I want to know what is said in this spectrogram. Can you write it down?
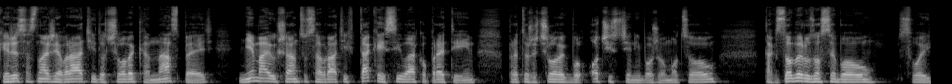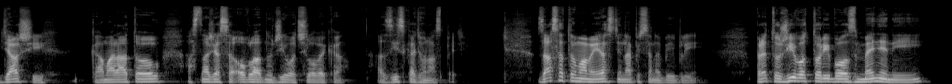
Keďže sa snažia vrátiť do človeka naspäť, nemajú šancu sa vrátiť v takej sile ako predtým, pretože človek bol očistený Božou mocou, tak zoberú so sebou svojich ďalších kamarátov a snažia sa ovládnuť život človeka a získať ho naspäť. Zasa to máme jasne napísané v Biblii. Preto život, ktorý bol zmenený,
